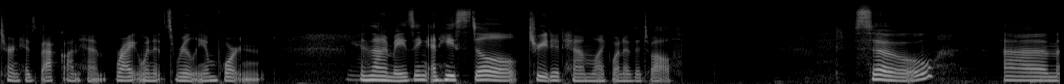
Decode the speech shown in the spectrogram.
turn his back on him right when it's really important. Yeah. Isn't that amazing? And he still treated him like one of the 12. So, um,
